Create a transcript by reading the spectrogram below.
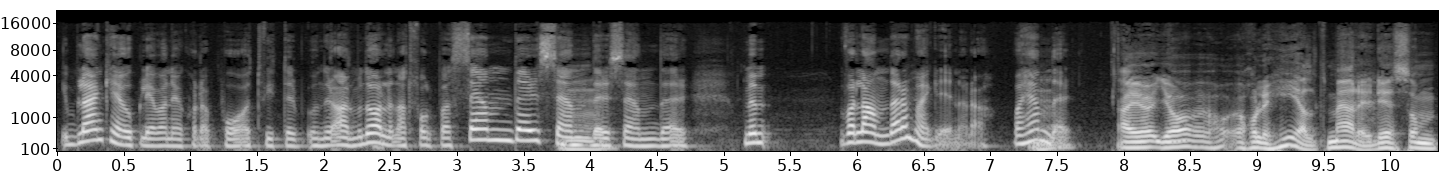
Ibland kan jag uppleva när jag kollar på Twitter under Almedalen att folk bara sänder, sänder, mm. sänder. Men vad landar de här grejerna då? Vad händer? Mm. Ja, jag, jag håller helt med dig. Det är som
